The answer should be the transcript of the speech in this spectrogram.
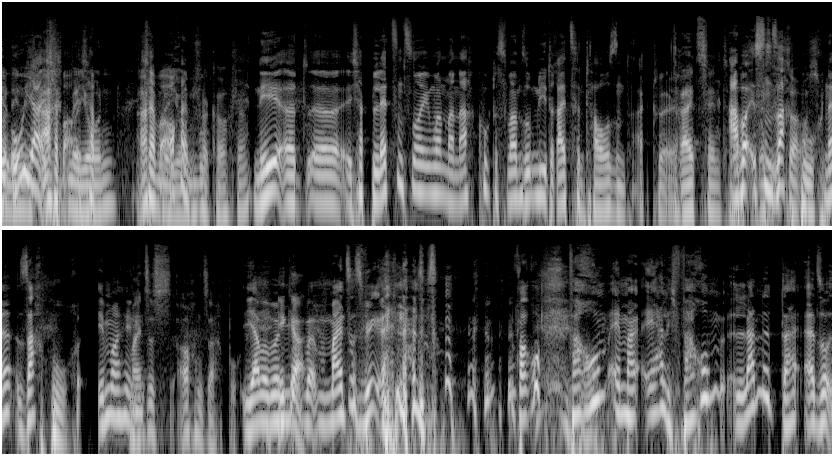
von Oh ja, ich habe auch- ich hab- Millionen, ich habe auch Millionen ein verkauft. Ja? Nee, äh, äh, ich habe letztens noch irgendwann mal nachgeguckt, das waren so um die 13.000 aktuell. 13. Aber ist Das ein Sachbuch, ne? Sachbuch, immerhin. Meins ist auch ein Sachbuch. ja, aber Egal. meins ist wirklich. Warum, warum, ey, mal ehrlich, warum landet da, also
